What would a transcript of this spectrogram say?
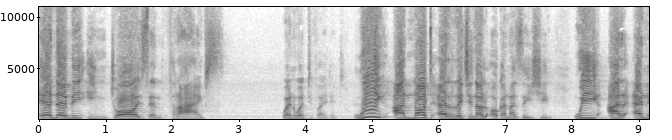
enemy enjoys and thrives when we're divided. We are not a regional organization. We are an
